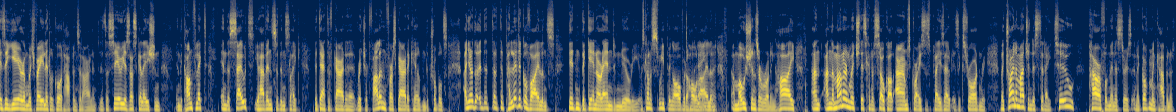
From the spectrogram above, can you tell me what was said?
is a year in which very little good happens in Ireland. There's a serious escalation in the conflict. In the south, you have incidents like the death of Garda Richard Fallon, first Garda killed in the Troubles. And you know, the, the, the political violence didn't begin or end in Newry. It was kind of sweeping over the whole Okay, island. Emotions are running high. And, and the manner in which this kind of so called arms crisis plays out is extraordinary. Like, try and imagine this today. Two powerful ministers in a government cabinet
